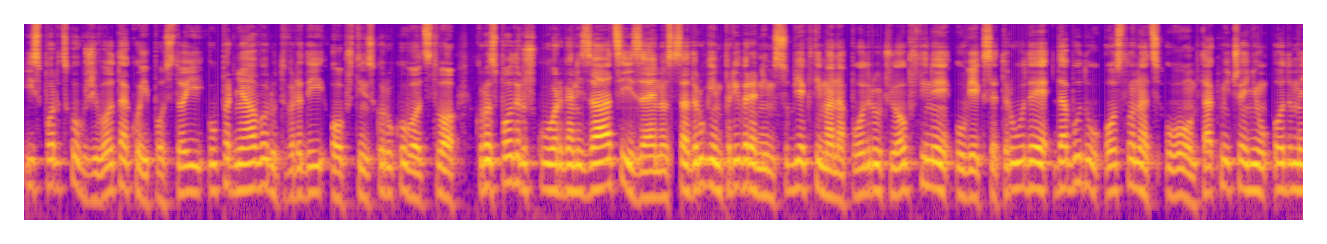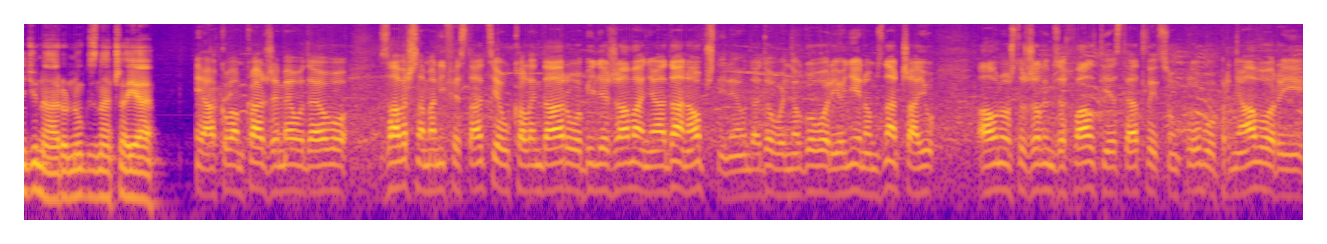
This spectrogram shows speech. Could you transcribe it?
i sportskog života koji postoji u Prnjavoru, tvrdi opštinsko rukovodstvo. Kroz podršku u organizaciji zajedno sa drugim privrednim subjektima na području opštine uvijek se trude da budu oslonac u ovom takmičenju od međunarodnog značaja. Ako vam kažem evo da je ovo završna manifestacija u kalendaru obilježavanja dana opštine, onda dovoljno govori o njenom značaju, a ono što želim zahvaliti jeste atletskom klubu Prnjavor i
